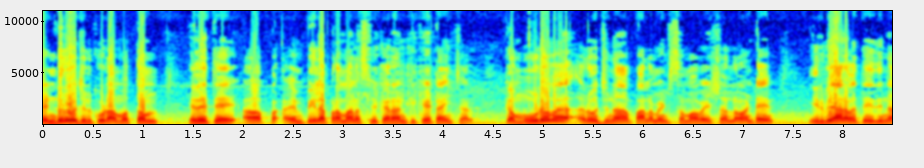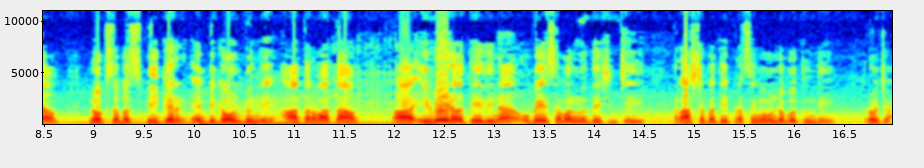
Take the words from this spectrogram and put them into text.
రెండు రోజులు కూడా మొత్తం ఏదైతే ఎంపీల ప్రమాణ స్వీకారానికి కేటాయించారు. ఇక మూడవ రోజున పార్లమెంట్ సమావేశాల్లో అంటే ఇరవై ఆరవ తేదీన లోక్సభ స్పీకర్ ఎంపిక ఉంటుంది. ఆ తర్వాత ఇరవై ఏడవ తేదీన ఉభయ సభలను ఉద్దేశించి రాష్ట్రపతి ప్రసంగం ఉండబోతుంది. రోజా.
